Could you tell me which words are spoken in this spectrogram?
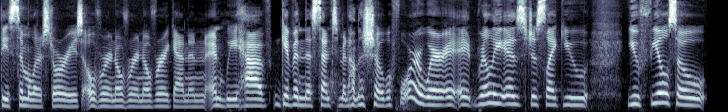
these similar stories over and over and over again. And and we have given this sentiment on the show before where it, it really is just like you you feel so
